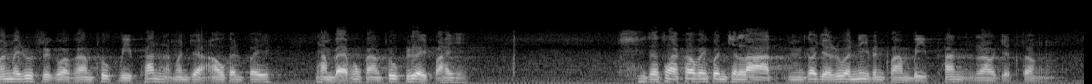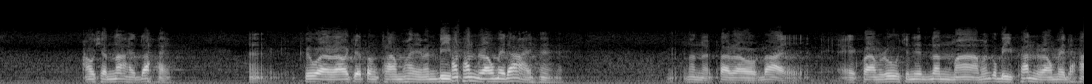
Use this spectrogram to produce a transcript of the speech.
มันไม่รู้สึกว่าความทุกข์บีบคั้นมันจะเอากันไปทำแบบของความทุกข์เรื่อยไป แต่ถ้าเขาเป็นคนฉลาดมันก็จะรู้ว่านี่เป็นความบีบคั้น เราจะต้องเอาชนะให้ได้คือว่าเราจะต้องทำให้มันบีบคั้นเราไม่ได้นั่นแหะถ้าเราได้ไอ้ความรู้ชนิดนั้นมา มันก็บีบคั้นเราไม่ได้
